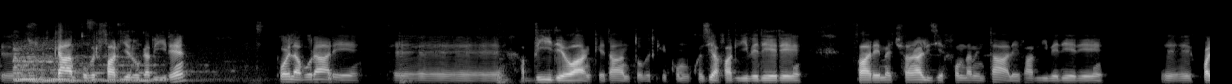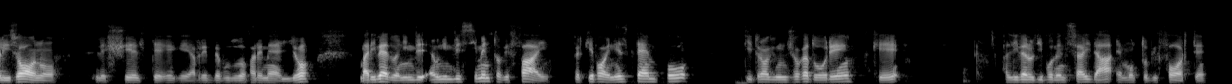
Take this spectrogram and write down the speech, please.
sul campo per farglielo capire, puoi lavorare eh, a video anche tanto perché comunque sia fargli vedere, fare match analisi è fondamentale, fargli vedere eh, quali sono le scelte che avrebbe potuto fare meglio, ma ripeto, è un, inv- è un investimento che fai perché poi nel tempo ti trovi un giocatore che a livello di potenzialità è molto più forte,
